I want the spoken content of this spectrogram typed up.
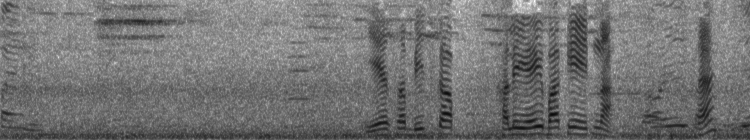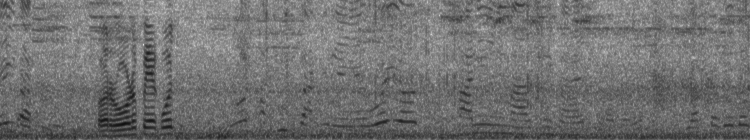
पाएँगे। ये सब बीच का खाली यही बाकी है इतना? और यही हैं? बाकी- यही बाकी है। और रोड पे कुछ? रोड पर कुछ बाकी नहीं है वही और पानी वानी मारने का है जब तक ये लोग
